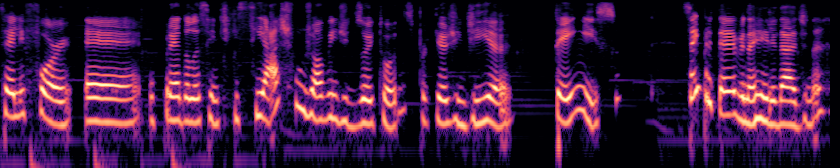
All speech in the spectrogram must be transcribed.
se ele for é, o pré-adolescente que se acha um jovem de 18 anos, porque hoje em dia tem isso, Sempre teve, na realidade, né?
